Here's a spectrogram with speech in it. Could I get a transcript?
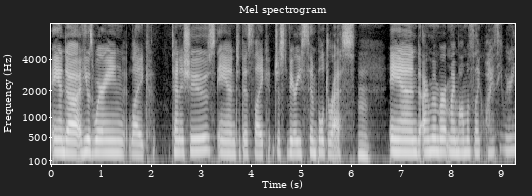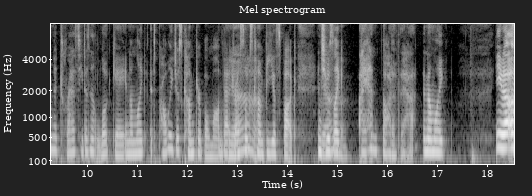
And uh, he was wearing like tennis shoes and this like just very simple dress. Mm. And I remember my mom was like, "Why is he wearing a dress? He doesn't look gay." And I'm like, "It's probably just comfortable, mom. That dress looks comfy as fuck." And she was like, Yeah. "I hadn't thought of that." And I'm like, you know.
